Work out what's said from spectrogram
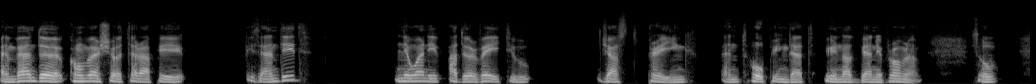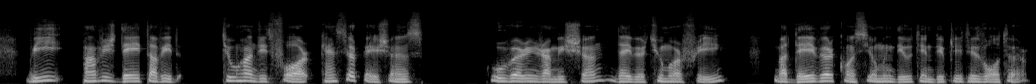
And when the conventional therapy is ended, no any other way to just praying and hoping that will not be any problem. So we published data with 204 cancer patients who were in remission. They were tumor-free, but they were consuming the deuterium depleted water.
